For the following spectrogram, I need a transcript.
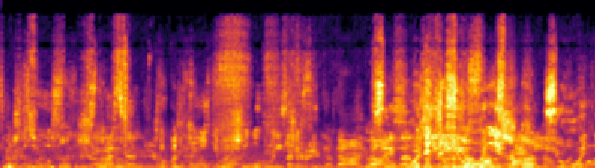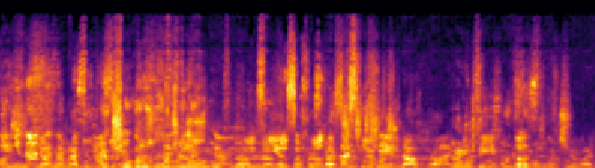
Знаете, что мы услышали? Что подгоните машину, мы сейчас... Закрито. Да, Да. да. И вы Сьогодні, вот это сьогодні, слушали. сьогодні, Не я надо нам пропоную, рассказывать, якщо ви то, что хочете, читать. Нет, вы сказать, чей это охранник? Не буду озвучивать.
